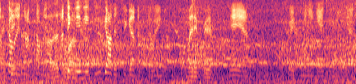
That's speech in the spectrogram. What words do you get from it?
I'm coming. I'm coming. oh, that's I a think lot. we, we, we got this. We got this. I think. I'm waiting for you. Yeah, yeah. Wait for me to engage him again.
